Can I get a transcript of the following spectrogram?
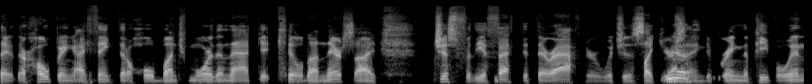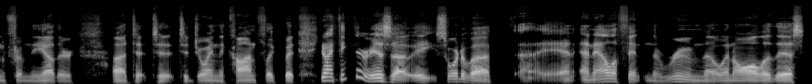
they they're hoping, I think, that a whole bunch more than that get killed on their side just for the effect that they're after, which is like you're yes. saying, to bring the people in from the other uh, to, to to join the conflict. But you know, I think there is a, a sort of a uh, an, an, elephant in the room though in all of this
